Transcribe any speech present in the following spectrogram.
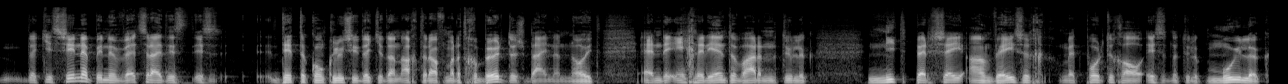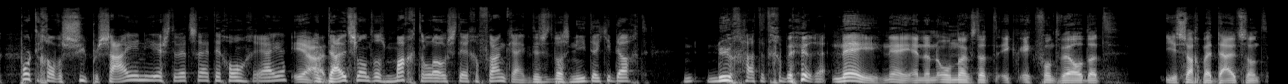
dat je zin hebt in een wedstrijd, is, is dit de conclusie dat je dan achteraf. Maar dat gebeurt dus bijna nooit. En de ingrediënten waren natuurlijk niet per se aanwezig. Met Portugal is het natuurlijk moeilijk. Portugal was super saai in die eerste wedstrijd tegen Hongarije. Ja. En Duitsland was machteloos tegen Frankrijk. Dus het was niet dat je dacht, "N- nu gaat het gebeuren. Nee, nee. En dan ondanks dat ik, ik vond wel dat je zag bij Duitsland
